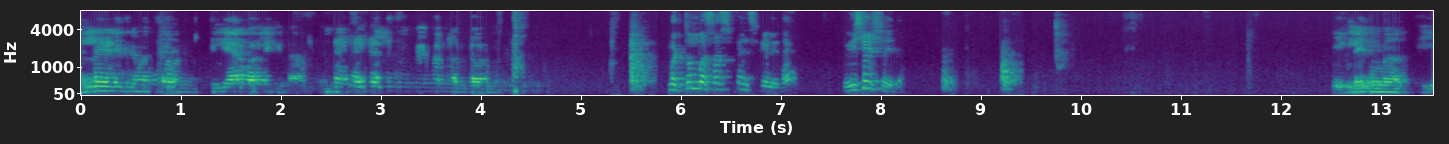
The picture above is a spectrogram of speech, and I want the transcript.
ಎಲ್ಲ ಹೇಳಿದ್ರೆ ಮತ್ತೆ ಇಲ್ಲಿ ಯಾರು ಬರ್ಲಿಕ್ಕಿಲ್ಲ. ಪೇಪರ್ ಕವರ್ ಬಟ್ ತುಂಬಾ ಸಸ್ಪೆನ್ಸ್ಗಳಿದೆ ವಿಶೇಷ ಇದೆ. ಈಗಲೇ ನಿಮ್ಮ ಈ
